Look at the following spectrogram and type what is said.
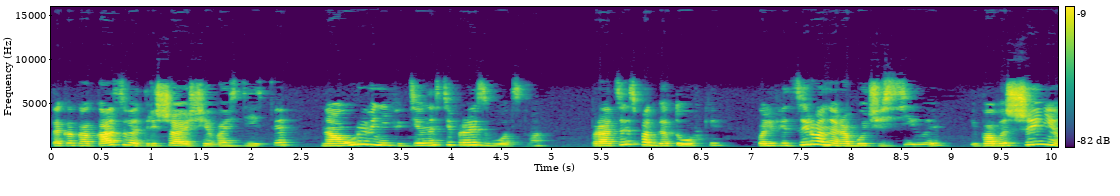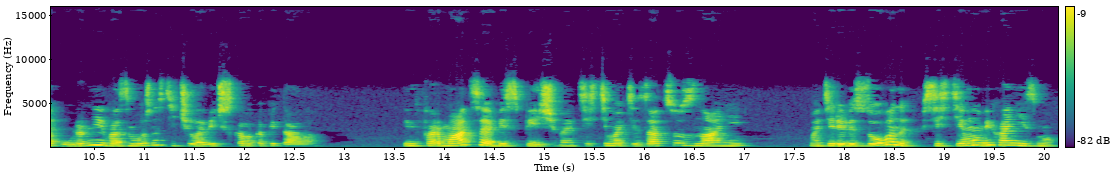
так как оказывает решающее воздействие на уровень эффективности производства, процесс подготовки, квалифицированной рабочей силы и повышение уровня и возможностей человеческого капитала. Информация обеспечивает систематизацию знаний, материализованных в систему механизмов,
